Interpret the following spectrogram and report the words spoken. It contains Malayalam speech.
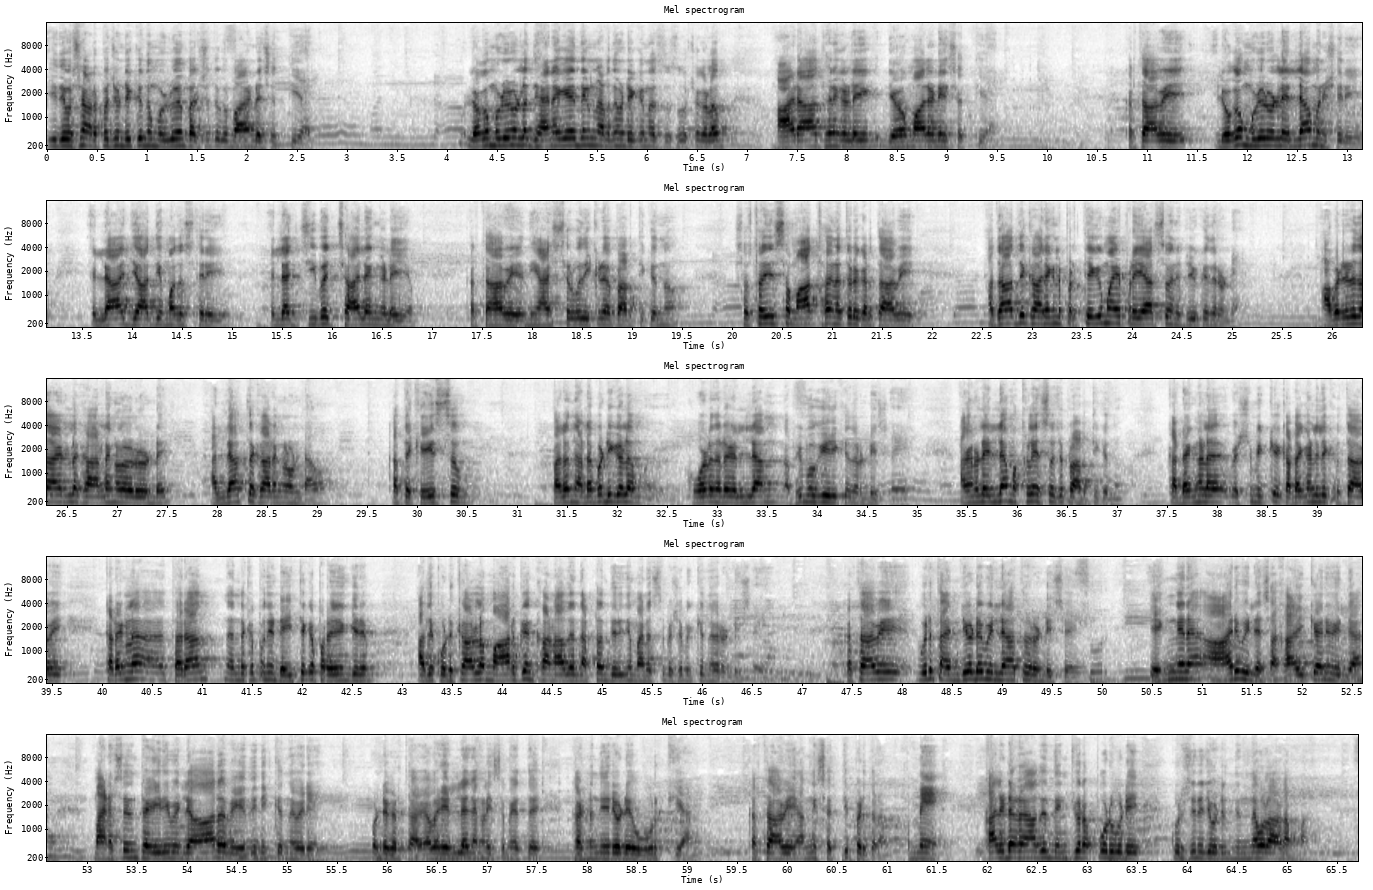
ഈ ദിവസം അർപ്പിച്ചുകൊണ്ടിരിക്കുന്ന മുഴുവൻ പരിശുദ്ധ കുർബാനയുടെ ശക്തിയാൽ ലോകം മുഴുവനുള്ള ധ്യാന കേന്ദ്രങ്ങൾ നടന്നുകൊണ്ടിരിക്കുന്ന ശുശ്രൂഷകളും ആരാധനകളുടെയും ജവമാലയുടെയും ശക്തിയാണ് കർത്താവെ ലോകം മുഴുവനുള്ള എല്ലാ മനുഷ്യരെയും എല്ലാ ജാതി മതസ്ഥരെയും എല്ലാ ജീവജാലങ്ങളെയും കർത്താവെ നീ ആശീർവദിക്കണേ പ്രാർത്ഥിക്കുന്നു. സ്വസ്ഥ സമാധാനത്തോടെ കർത്താവെ അതാത് കാലങ്ങളിൽ പ്രത്യേകമായ പ്രയാസം അനുഭവിക്കുന്നവരുണ്ട്. അവരുടേതായിട്ടുള്ള കാരണങ്ങളുണ്ട് അല്ലാത്ത കാരണങ്ങളുണ്ടാവും കത്ത കേസും പല നടപടികളും കോടതി നടപടികളെല്ലാം അഭിമുഖീകരിക്കുന്നുണ്ട് ഈശോയെ അങ്ങനെയുള്ള എല്ലാ മക്കളെയും സംബന്ധിച്ച് പ്രാർത്ഥിക്കുന്നു. കടങ്ങളെ വിഷമിക്ക കടങ്ങളിൽ കർത്താവ് കടങ്ങൾ തരാൻ എന്നൊക്കെ പറഞ്ഞ് ഡേറ്റൊക്കെ പറയുമെങ്കിലും അത് കൊടുക്കാനുള്ള മാർഗം കാണാതെ നട്ടം തിരിഞ്ഞ് മനസ്സ് വിഷമിക്കുന്നവരുണ്ട് ഈശോയെ കർത്താവ് ഒരു തന്റെയോടും ഇല്ലാത്തവരുണ്ട് ഈശോയെ എങ്ങനെ ആരുമില്ല സഹായിക്കാനുമില്ല മനസ്സിനും ധൈര്യമില്ലാതെ വേദനിക്കുന്നവരെ ഉണ്ട് കർത്താവ്. അവരെല്ലാം ഞങ്ങൾ ഈ സമയത്ത് കണ്ണുനീരോടെ ഓർക്കുകയാണ്. കർത്താവെ അങ്ങ് ശക്തിപ്പെടുത്തണം. അമ്മേ കാലിടറാതെ നെഞ്ചുറപ്പോടുകൂടി കുരിശിന് ചുവട്ടിൽ നിന്നവളാണ് അമ്മ.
